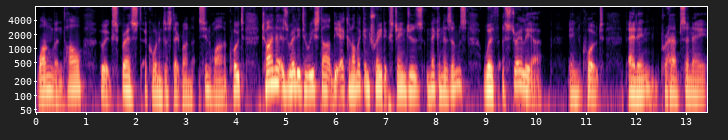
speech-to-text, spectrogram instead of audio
Wang Wentao, who expressed, according to state-run Xinhua, quote, China is ready to restart the economic and trade exchanges mechanisms with Australia, end quote, adding, perhaps in a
